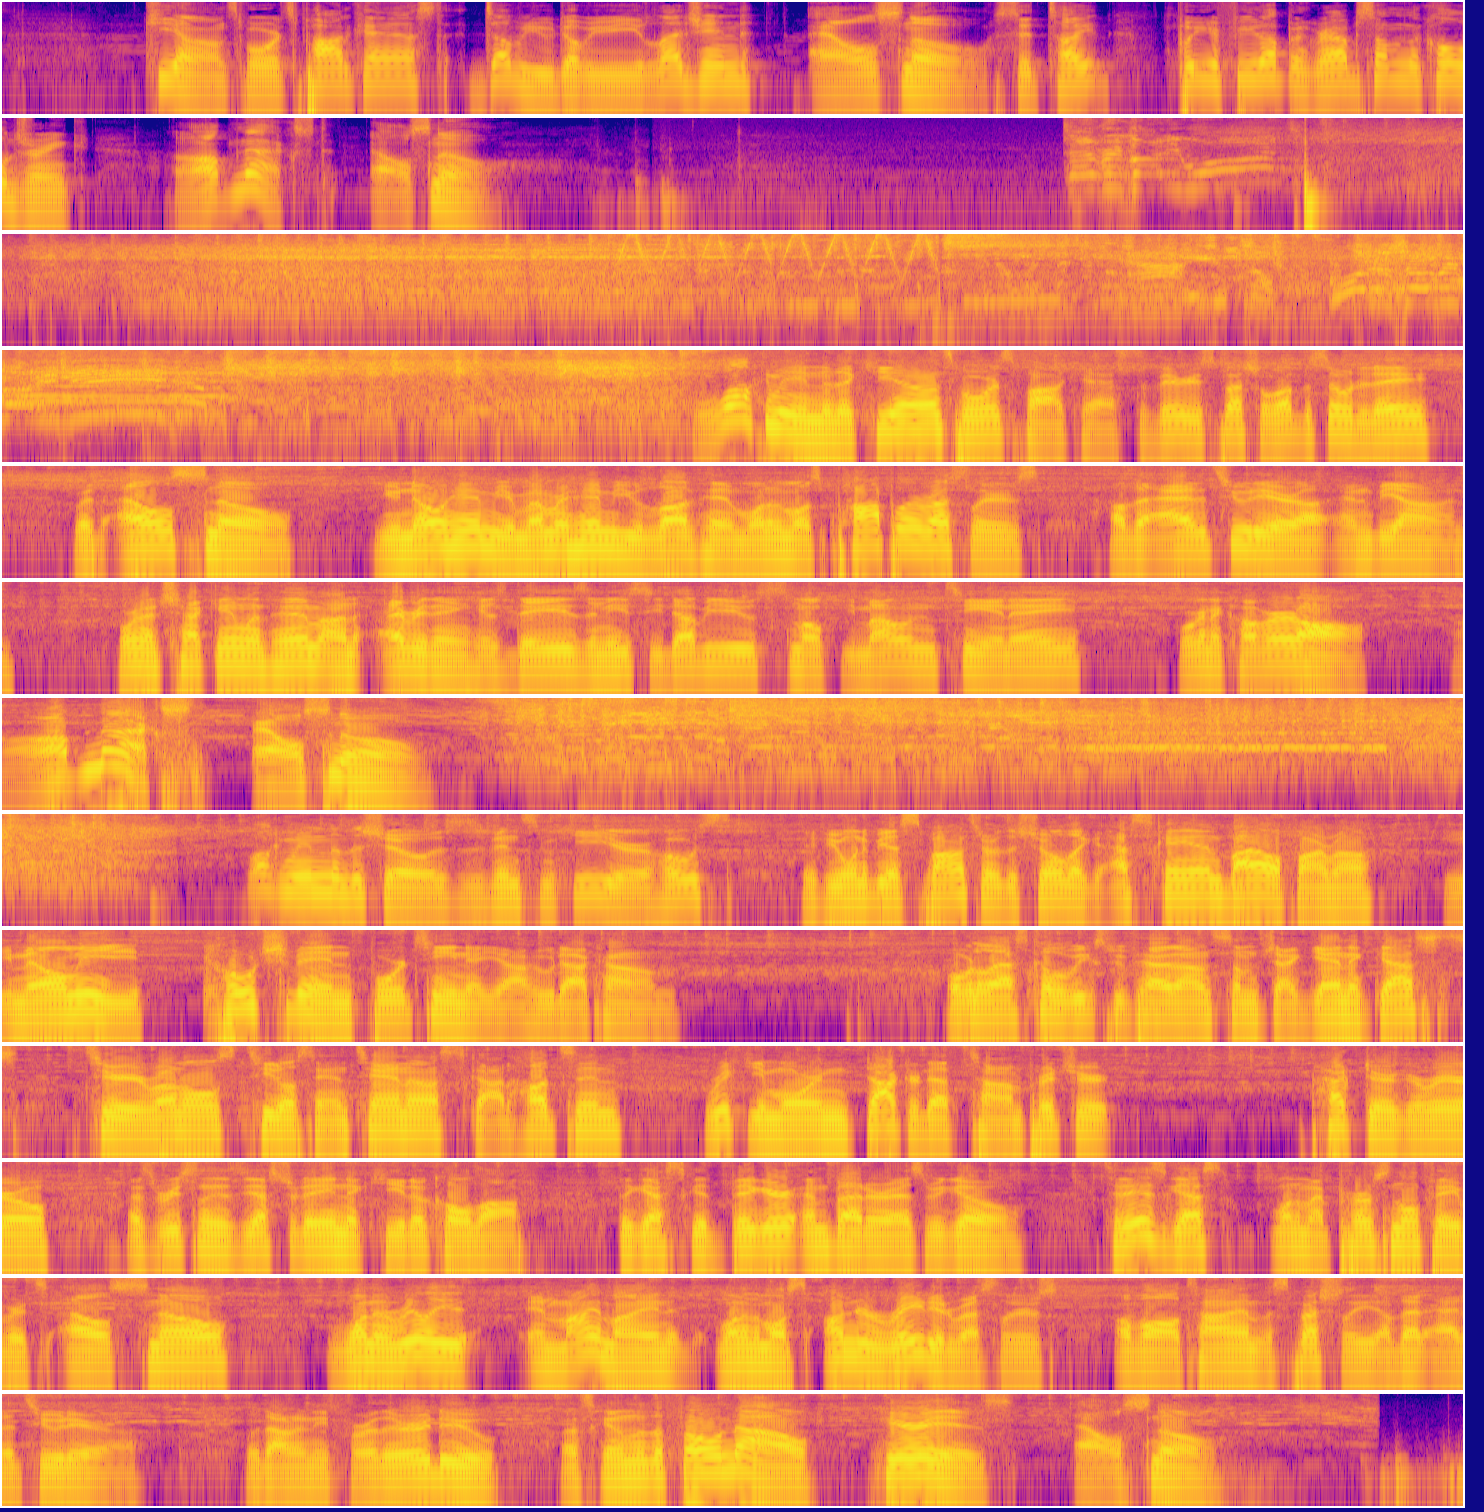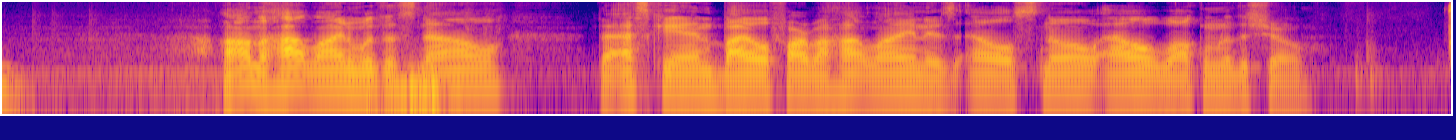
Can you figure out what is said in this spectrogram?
Kee on Sports Podcast, WWE legend Al Snow. Sit tight, put your feet up, and grab something to cold drink. Up next, Al Snow. Does everybody want? What does everybody need? Welcome into the Kee on Sports Podcast, a very special episode today with Al Snow. You know him, you remember him, you love him, one of the most popular wrestlers of the Attitude Era and beyond. We're going to check in with him on everything his days in ECW, Smoky Mountain, TNA. We're going to cover it all. Up next, Al Snow. Welcome into the show. This is Vince McKee, your host. If you want to be a sponsor of the show like SKN Biopharma, email me, CoachVin14 at yahoo.com. Over the last couple weeks, we've had on some gigantic guests Terri Runnels, Tito Santana, Scott Hudson, Ricky Morton, Dr. Death Tom Pritchard, Hector Guerrero, as recently as yesterday, Nikita Koloff. The guests get bigger and better as we go. Today's guest, one of my personal favorites, Al Snow, one of really, in my mind, one of the most underrated wrestlers of all time, especially of that Attitude Era. Without any further ado, let's get into the phone now. Here is Al Snow. On the hotline with us now, the SKN Biopharma hotline is Al Snow. Al, welcome to the show.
